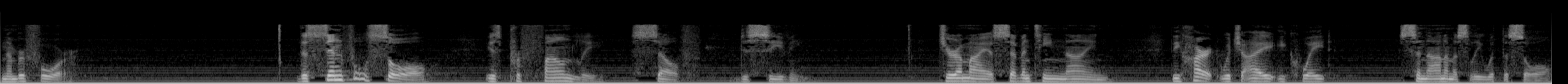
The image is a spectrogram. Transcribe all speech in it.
Number four, the sinful soul is profoundly self deceiving. Jeremiah 17:9 The heart which I equate synonymously with the soul.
